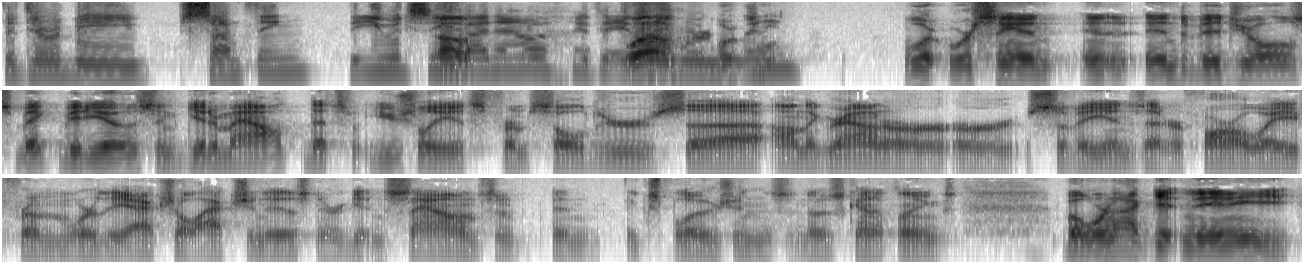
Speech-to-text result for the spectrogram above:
that there would be something that you would see oh. by now if, if well, they were we're, winning? We're, we're seeing in, individuals make videos and get them out. That's usually it's from soldiers uh, on the ground or, or, civilians that are far away from where the actual action is, and they're getting sounds and, and explosions and those kind of things. But we're not getting any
